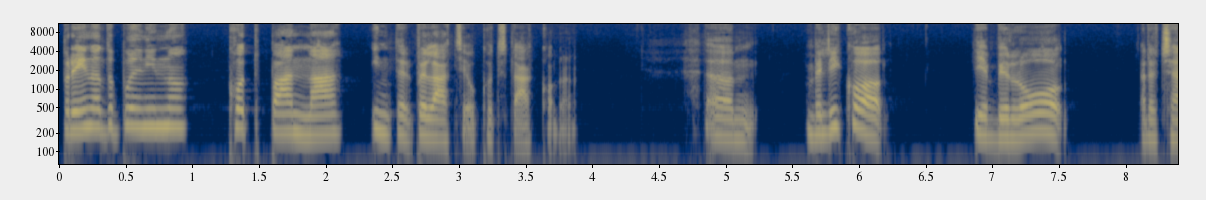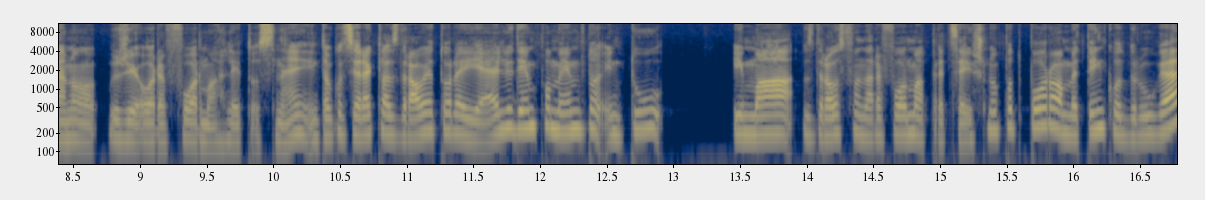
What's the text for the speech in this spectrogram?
prej na dopolnilno, kot pa na interpelacijo kot tako. Ne. Um, veliko je bilo rečeno že o reformah letos. Ne? In tako kot si rekla, zdravje torej je ljudem pomembno in tu ima zdravstvena reforma precejšno podporo, medtem ko druge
